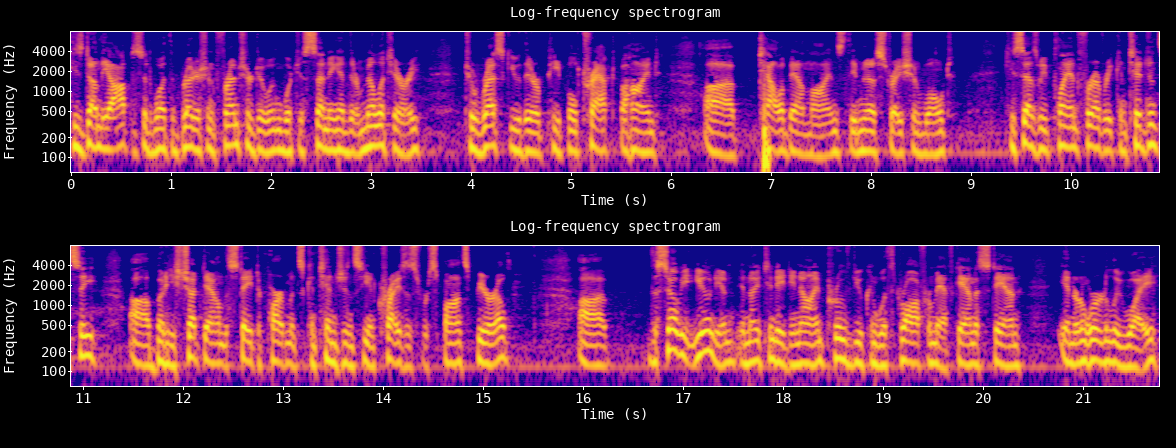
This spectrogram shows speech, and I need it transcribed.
he's done the opposite of what the British and French are doing, which is sending in their military to rescue their people trapped behind uh, Taliban lines. The administration won't. He says we planned for every contingency, uh, but he shut down the State Department's Contingency and Crisis Response Bureau. Uh, the Soviet Union in 1989 proved you can withdraw from Afghanistan in an orderly way.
